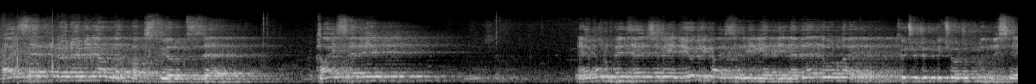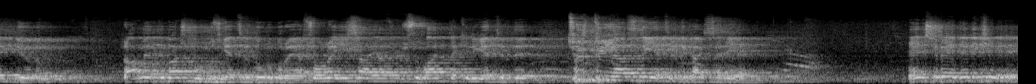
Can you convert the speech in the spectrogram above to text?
Kayseri'nin önemini anlatmak istiyorum size. Kayseri, Feyzelci Bey diyor ki Kayseri'ye geldiğinde ben de oradaydım. Küçücük bir çocuktum, liseye gidiyordum. Rahmetli başbuğumuz getirdi onu buraya. Sonra İsa Yaz, Yusuf Alptekin'i getirdi. Türk dünyasını getirdi Kayseri'ye. Elçi Bey dedi ki,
